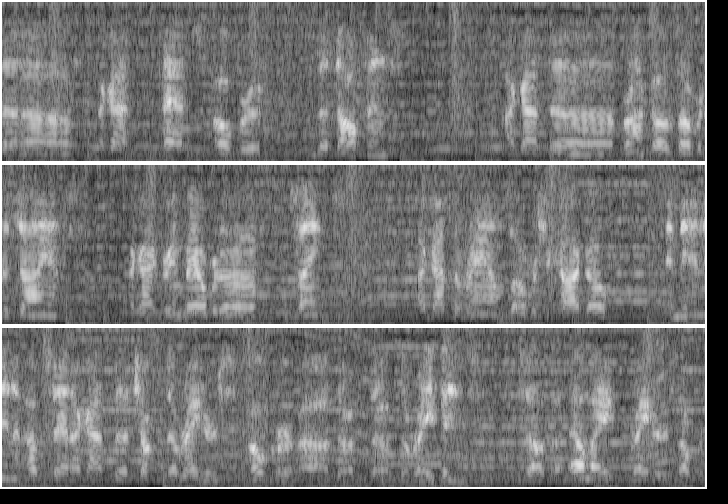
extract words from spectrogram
the uh, I got Pats over the Dolphins. I got the Broncos over the Giants. I got Green Bay over the Saints. I got the Rams over Chicago, and then in the upset, I got the the Raiders over uh, the, the the Ravens. So the LA Raiders over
